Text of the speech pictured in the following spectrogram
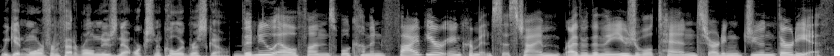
We get more from Federal News Network's Nicole Ogrysko. The new L funds will come in five year increments this time, rather than the usual 10, starting June 30th.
